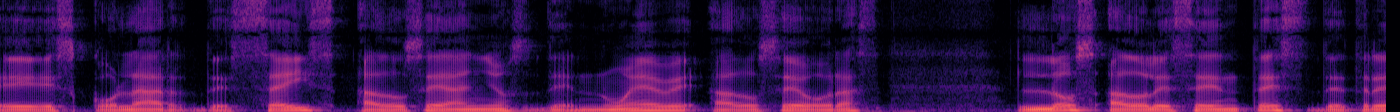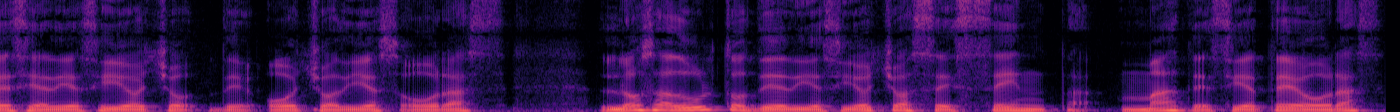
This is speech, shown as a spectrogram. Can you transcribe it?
eh, escolar de 6 a 12 años de 9 a 12 horas, los adolescentes de 13 a 18 de 8 a 10 horas, los adultos de 18 a 60 más de 7 horas,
